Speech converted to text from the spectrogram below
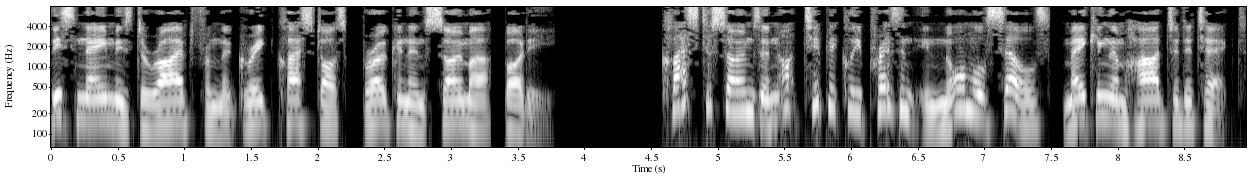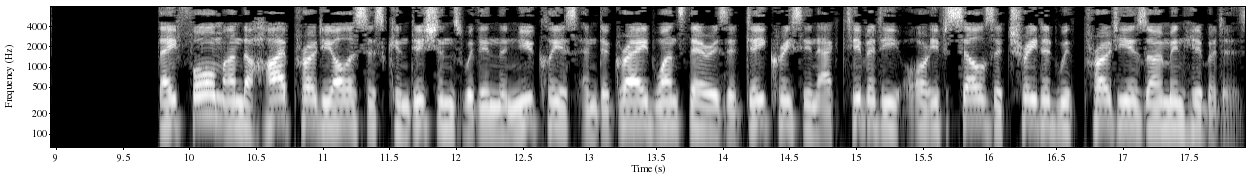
This name is derived from the Greek klastos, broken and soma, body. Clastosomes are not typically present in normal cells, making them hard to detect. They form under high proteolysis conditions within the nucleus and degrade once there is a decrease in activity or if cells are treated with proteasome inhibitors.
